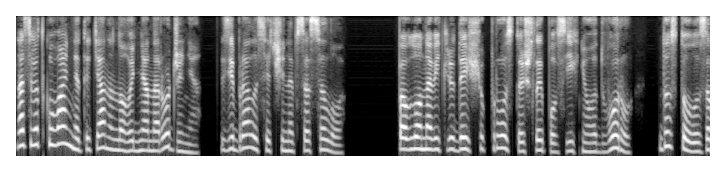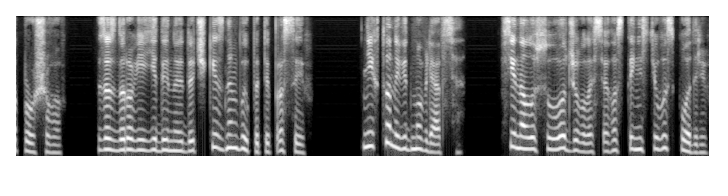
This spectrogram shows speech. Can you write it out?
На святкування Тетяниного дня народження зібралося чи не все село. Павло навіть людей, що просто йшли повз їхнього двору, до столу запрошував. За здоров'я єдиної дочки з ним випити просив. Ніхто не відмовлявся. Всі насолоджувалися гостинністю господарів,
